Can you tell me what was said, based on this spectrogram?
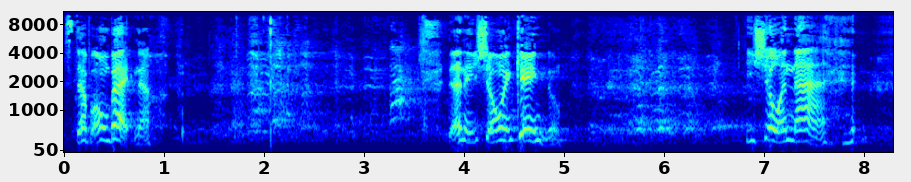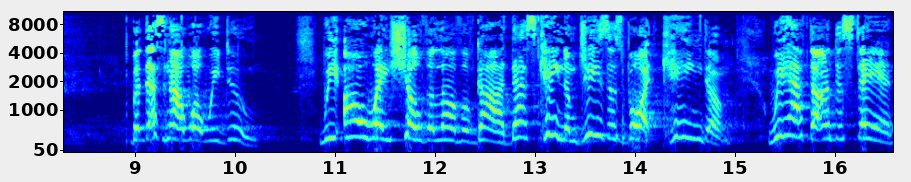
Step on back now. that ain't showing kingdom. He's showing nine. but that's not what we do. We always show the love of God. That's kingdom. Jesus bought kingdom. We have to understand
